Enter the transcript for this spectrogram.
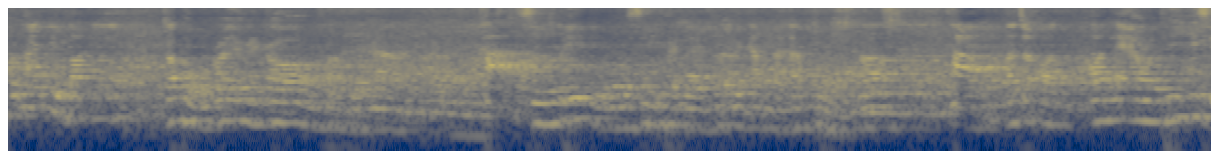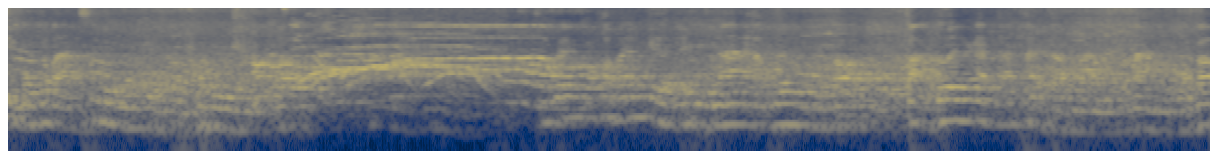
คุณท่านอยู่ตอนนี้ ครับผมก็ยังไงก็ฝากผลงานค่ะซีรีส์หรือโอซีไทยแลนด์ด้วยกันนะครับผมก็ค่ะเราจะออนออนแอร์วันที่ 20มกราคมซึ่งเป็นวันเกิดของคนเรียนอ๋อก็จริงเหรอถือเป็นของขวัญวันเกิดในปีหน้าครับเพื่อนแล้วก็ฝากด้วยแล้วกันนะถ่ายทำมานานแล้วก็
